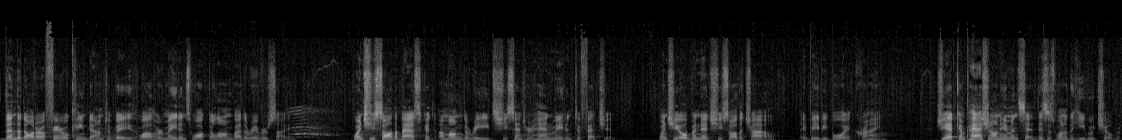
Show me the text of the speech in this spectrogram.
Then the daughter of Pharaoh came down to bathe, while her maidens walked along by the riverside. When she saw the basket among the reeds, she sent her handmaiden to fetch it. When she opened it, she saw the child a baby boy, crying. She had compassion on him and said, This is one of the Hebrew children.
